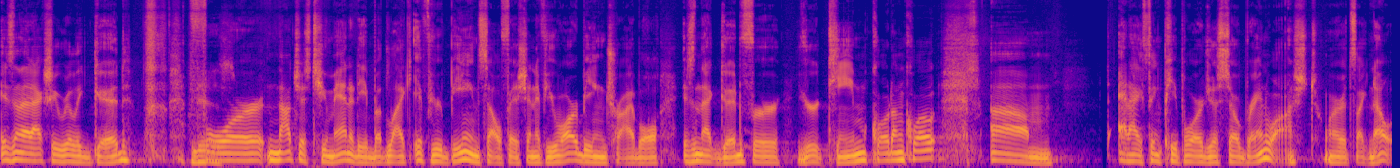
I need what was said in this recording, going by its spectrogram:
isn't that actually really good for not just humanity, but like if you're being selfish and if you are being tribal, isn't that good for your team, quote unquote? Um, and I think people are just so brainwashed where it's like, no,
